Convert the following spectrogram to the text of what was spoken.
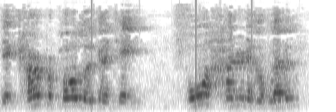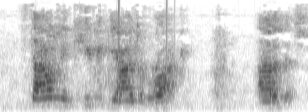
Their current proposal is going to take 411,000 cubic yards of rock out of this.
